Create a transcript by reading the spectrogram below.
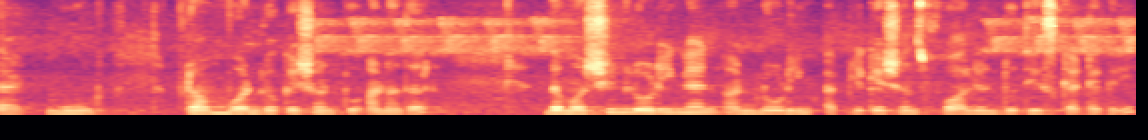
that move from one location to another. The machine loading and unloading applications fall into this category.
